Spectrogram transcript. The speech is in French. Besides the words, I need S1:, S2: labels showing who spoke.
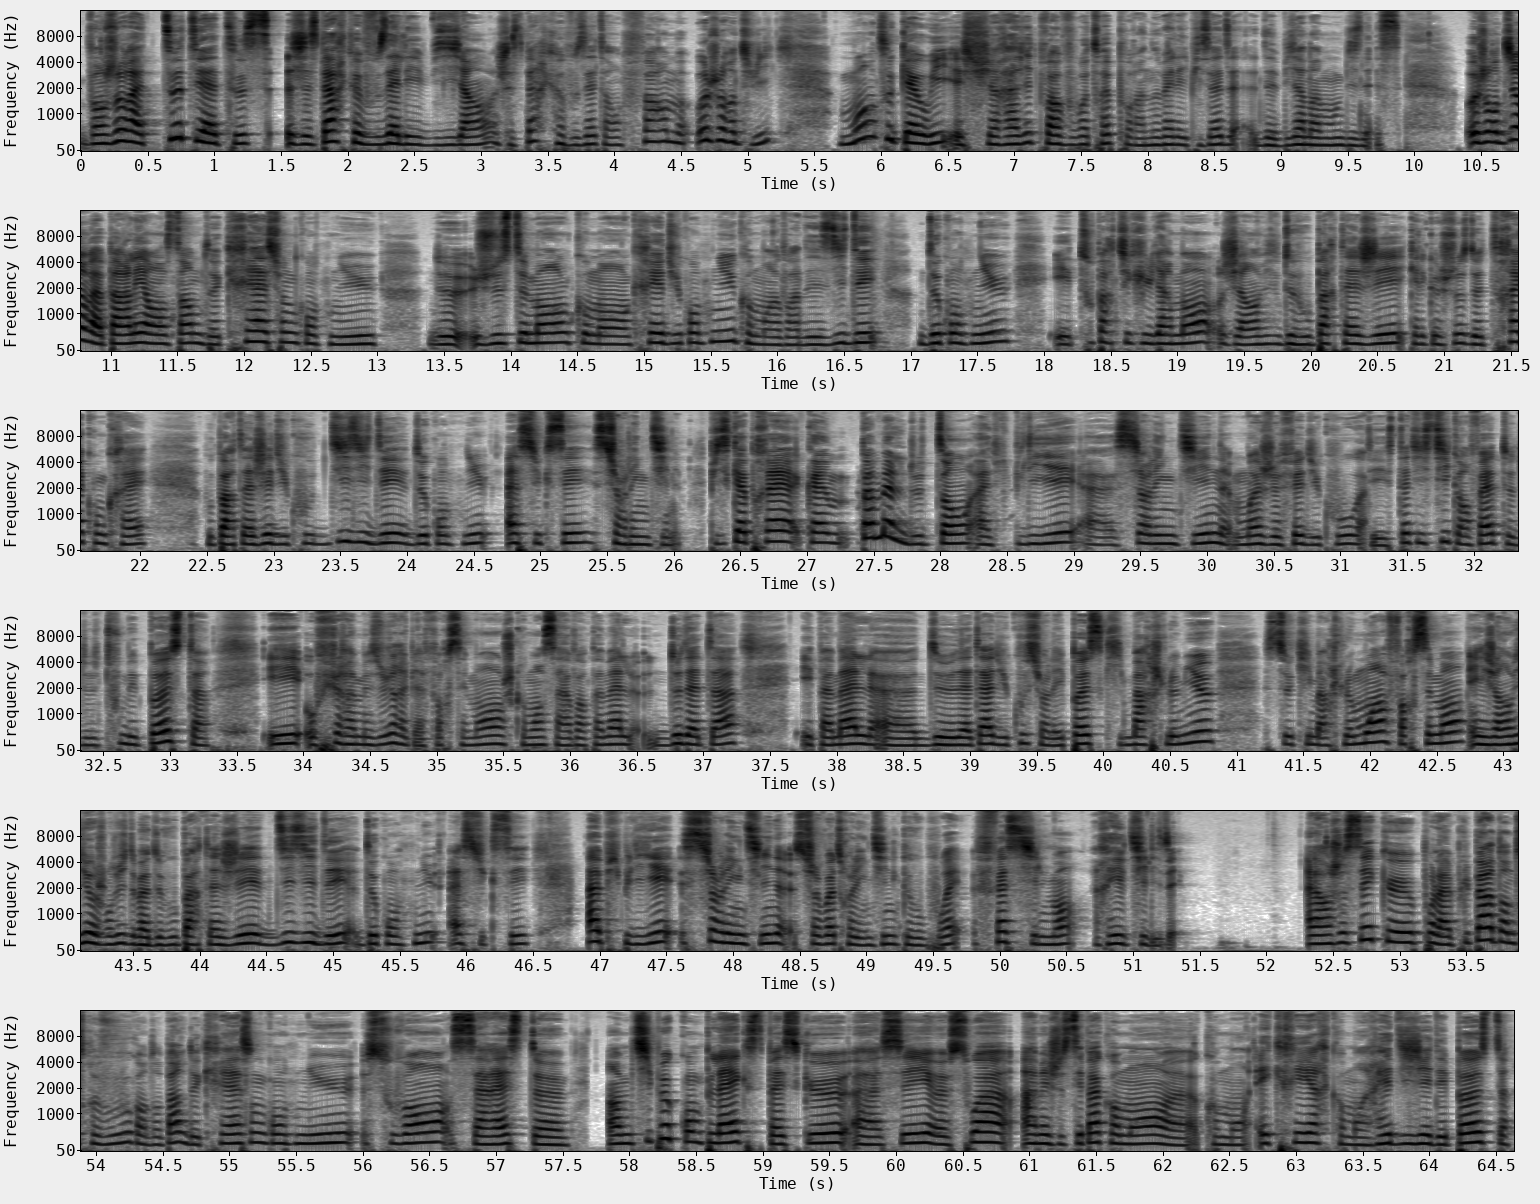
S1: Bonjour à toutes et à tous, j'espère que vous allez bien, j'espère que vous êtes en forme aujourd'hui. Moi en tout cas oui, et je suis ravie de pouvoir vous retrouver pour un nouvel épisode de Bien dans mon business. Aujourd'hui on va parler ensemble de création de contenu, de justement comment créer du contenu, comment avoir des idées de contenu, et tout particulièrement j'ai envie de vous partager quelque chose de très concret, vous partager du coup 10 idées de contenu à succès sur LinkedIn. Puisqu'après quand même pas mal de temps à publier euh, sur LinkedIn, moi je fais du coup des statistiques en fait de tous mes posts. Et au fur et à mesure, et eh bien forcément, je commence à avoir pas mal de data. Et pas mal euh, de data du coup sur les posts qui marchent le mieux, ceux qui marchent le moins forcément. Et j'ai envie de, bah, de vous partager 10 idées de contenu à succès à publier sur LinkedIn, sur votre LinkedIn que vous pourrez facilement réutiliser. Alors je sais que pour la plupart d'entre vous, quand on parle de création de contenu, souvent ça reste euh, un petit peu complexe parce que euh, c'est euh, soit ah mais je sais pas comment comment écrire, comment rédiger des posts,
